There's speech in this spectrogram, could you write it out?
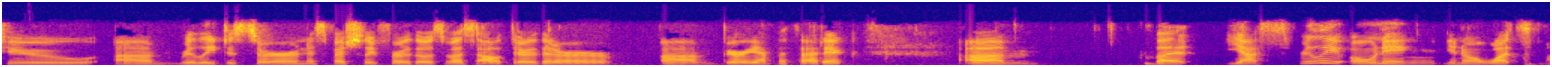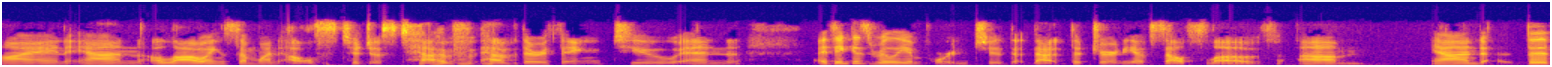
to um, really discern especially for those of us out there that are um, very empathetic. Um, but yes, really owning, you know, what's mine and allowing someone else to just have have their thing too. And I think is really important to that, that the journey of self love. Um, and the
